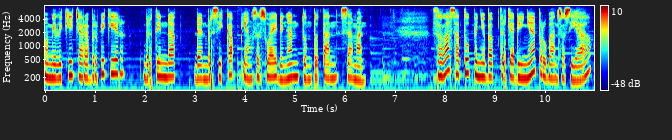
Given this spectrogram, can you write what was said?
memiliki cara berpikir, bertindak, dan bersikap yang sesuai dengan tuntutan zaman. Salah satu penyebab terjadinya perubahan sosial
